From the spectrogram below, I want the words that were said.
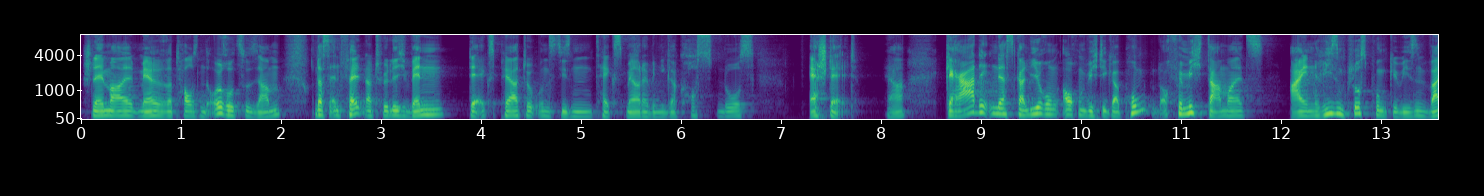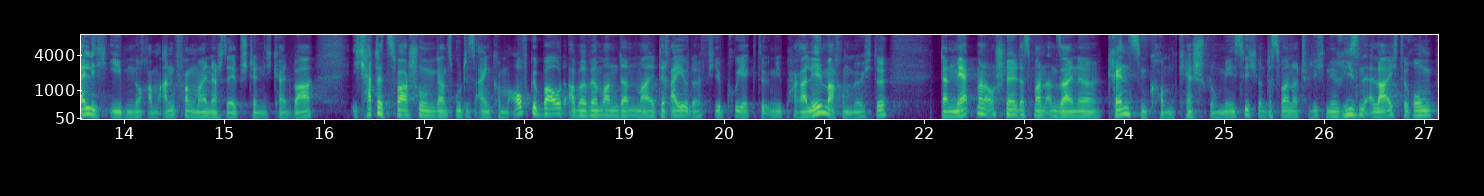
schnell mal mehrere tausend Euro zusammen und das entfällt natürlich, wenn der Experte uns diesen Text mehr oder weniger kostenlos erstellt. Ja, gerade in der Skalierung auch ein wichtiger Punkt und auch für mich damals ein riesen Pluspunkt gewesen, weil ich eben noch am Anfang meiner Selbstständigkeit war. Ich hatte zwar schon ein ganz gutes Einkommen aufgebaut, aber wenn man dann mal drei oder vier Projekte irgendwie parallel machen möchte, dann merkt man auch schnell, dass man an seine Grenzen kommt, Cashflow-mäßig. Und das war natürlich eine Riesenerleichterung,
